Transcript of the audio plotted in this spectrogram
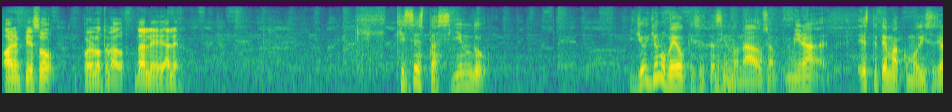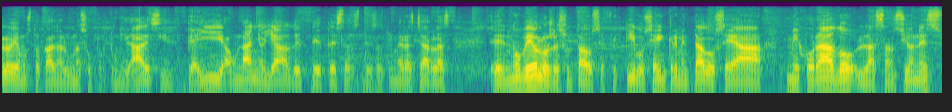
Ahora empiezo por el otro lado. Dale, Alem. ¿Qué se está haciendo? Yo, yo no veo que se está haciendo nada. O sea, mira, este tema, como dices, ya lo habíamos tocado en algunas oportunidades y de ahí a un año ya de, de, de esas, de esas primeras charlas, eh, no veo los resultados efectivos. Se ha incrementado, se ha mejorado las sanciones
